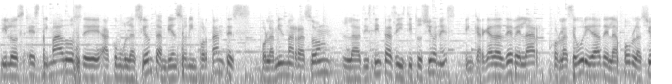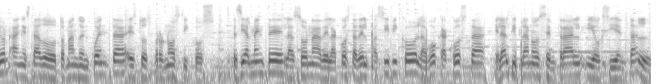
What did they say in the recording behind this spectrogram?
y los estimados de acumulación también son importantes. Por la misma razón, las distintas instituciones encargadas de velar por la seguridad de la población han estado tomando en cuenta estos pronósticos, especialmente la zona de la costa del Pacífico, la boca costa, el altiplano central y occidental.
